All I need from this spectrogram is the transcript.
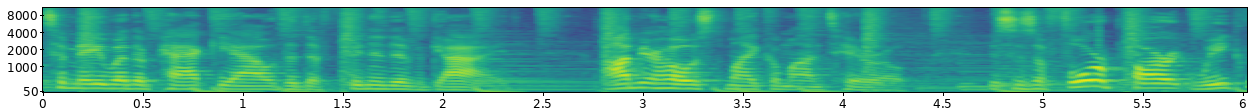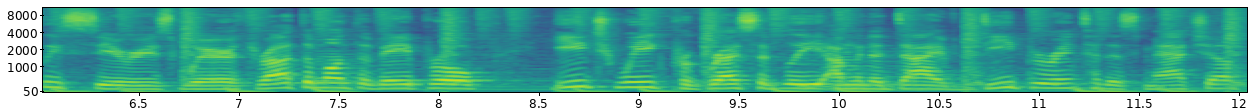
to Mayweather Pacquiao, the definitive guide. I'm your host, Michael Montero. This is a four part weekly series where throughout the month of April, each week progressively, I'm gonna dive deeper into this matchup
